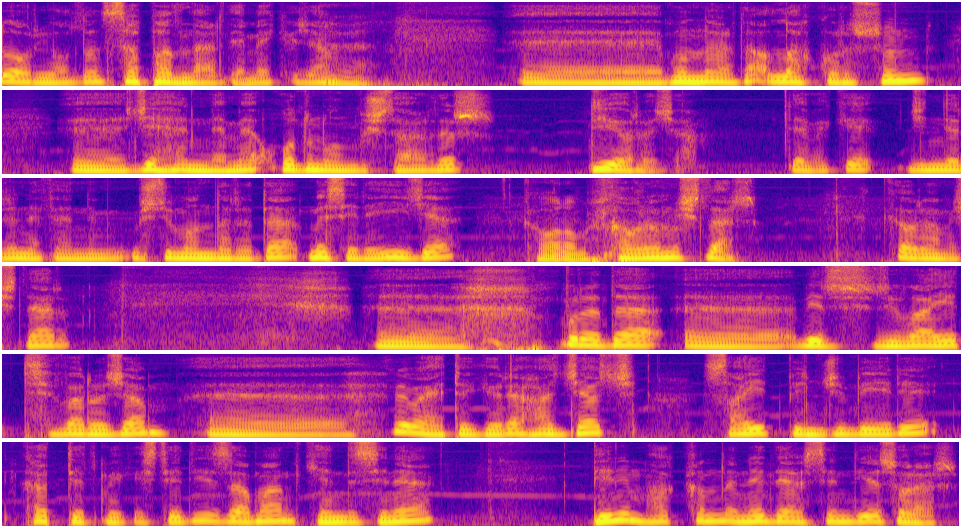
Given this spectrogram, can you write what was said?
doğru yoldan sapanlar demek hocam. Evet. Ee, bunlar da Allah korusun e, cehenneme odun olmuşlardır diyor hocam. Demek ki cinlerin efendim Müslümanları da meseleyi iyice kavramışlar. Kavramışlar. kavramışlar. Ee, burada e, bir rivayet var hocam. Ee, rivayete göre Haccac Said bin Cübeyr'i katletmek istediği zaman kendisine benim hakkımda ne dersin diye sorar.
